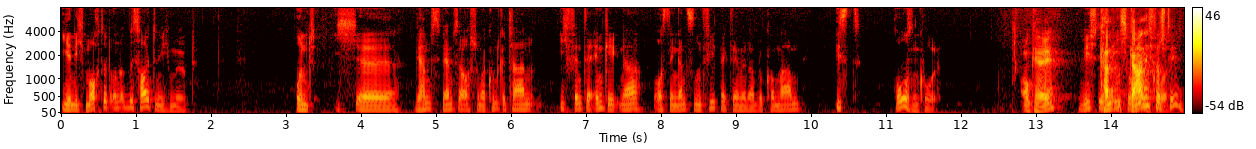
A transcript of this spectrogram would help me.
ihr nicht mochtet und bis heute nicht mögt. Und ich, äh, wir haben es wir haben's ja auch schon mal kundgetan, ich finde, der Endgegner aus dem ganzen Feedback, den wir da bekommen haben, ist Rosenkohl. Okay. Kann ich gar nicht Rosenkohl? verstehen.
